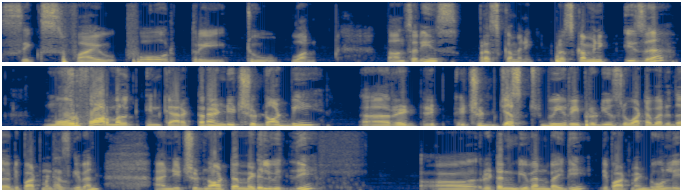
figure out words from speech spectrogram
6, 5, 4, 3, 2, 1. The answer is press communique. Press communique is a more formal in character and it should not be uh, it should just be reproduced whatever the department has given and it should not uh, meddle with the uh, written given by the department only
